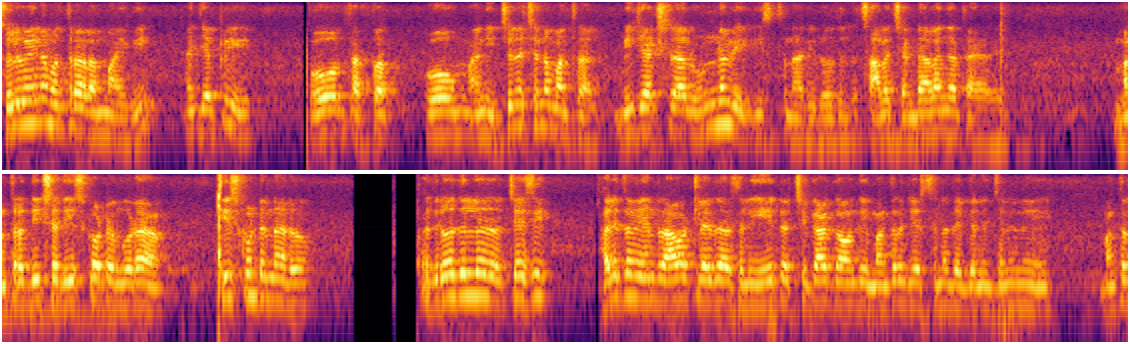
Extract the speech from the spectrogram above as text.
సులువైన మంత్రాలమ్మా ఇవి. అని చెప్పి ఓం తత్వ ఓం అని చిన్న చిన్న మంత్రాలు బీజాక్షరాలు ఉన్నవి ఇస్తున్నారు ఈ రోజుల్లో. చాలా చండాలంగా తయారైంది. మంత్ర దీక్ష తీసుకోవటం కూడా తీసుకుంటున్నారు. పది రోజుల్లో చేసి ఫలితం ఏం రావట్లేదు. అసలు ఏంటో చికాగ్గా ఉంది. మంత్రం చేస్తున్న దగ్గర నుంచి మంత్ర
